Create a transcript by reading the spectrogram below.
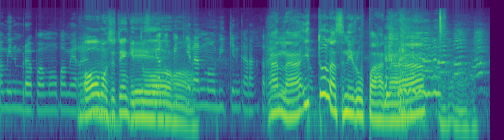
hamin berapa mau pameran. Oh maksudnya gitu. Gak kepikiran mau bikin karakter Hana, gitu. itulah seni rupa Hana.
